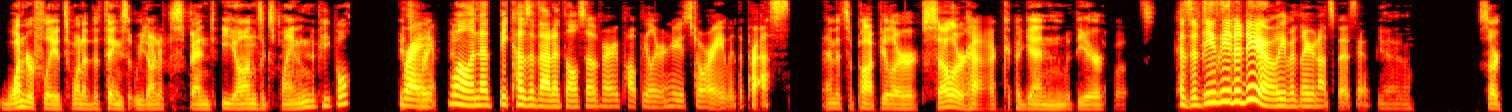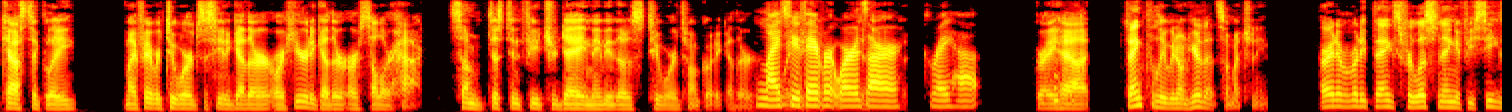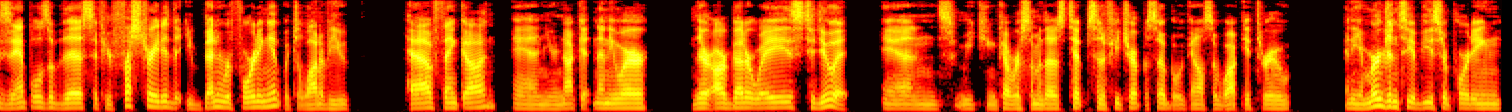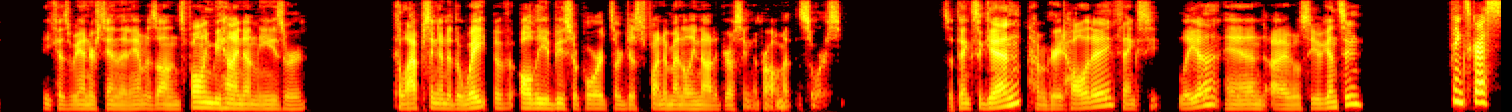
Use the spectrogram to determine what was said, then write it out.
Wonderfully, it's one of the things that we don't have to spend eons explaining to people. Right. right. Well, and because of that, it's also a very popular news story with the press. And it's a popular seller hack, again, with the air quotes because it's easy to do, even though you're not supposed to. Yeah. Sarcastically, my favorite two words to see together or hear together are seller hack. Some distant future day, maybe those two words won't go together. My two favorite words are gray hat. Gray hat. Thankfully, we don't hear that so much anymore. All right, everybody, thanks for listening. If you see examples of this, if you're frustrated that you've been reporting it, which a lot of you have, thank God, and you're not getting anywhere, there are better ways to do it and we can cover some of those tips in a future episode, but we can also walk you through any emergency abuse reporting because we understand that Amazon's falling behind on these or collapsing under the weight of all the abuse reports or just fundamentally not addressing the problem at the source. So thanks again. Have a great holiday. Thanks, Leah. And I will see you again soon. Thanks, Chris.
